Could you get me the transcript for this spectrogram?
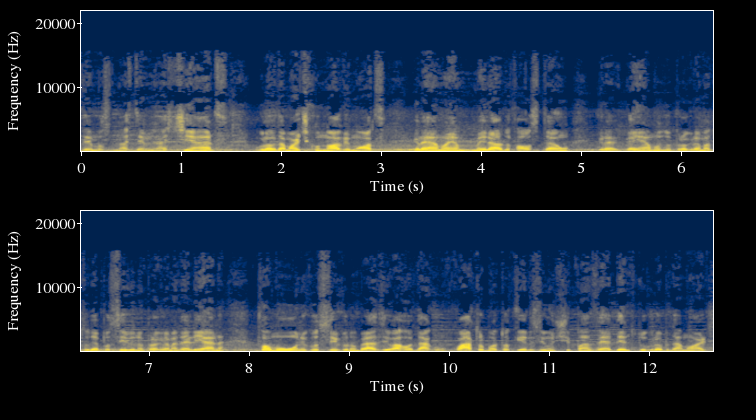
temos, nós temos, nós tinha antes o Globo da Morte com nove motos. Ganhamos o melhor do Faustão, ganhamos no programa Tudo é Possível, no programa da Eliana. Fomos o único circo no Brasil a rodar com quatro motoqueiros e um chimpanzé dentro do Globo da Morte.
